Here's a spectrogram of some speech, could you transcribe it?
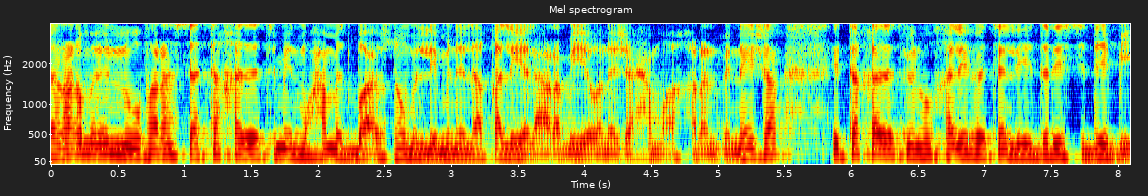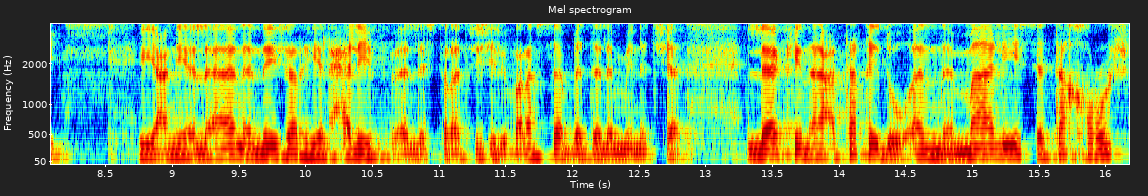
رغم أنه فرنسا اتخذت من محمد بازوم اللي من الأقلية العربية ونجح مؤخرا في النيجر اتخذت منه خليفة لإدريس ديبي. يعني الآن النيجر هي الحليف الاستراتيجي لفرنسا بدلا من تشاد. لكن أعتقد أن مالي ستخرج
